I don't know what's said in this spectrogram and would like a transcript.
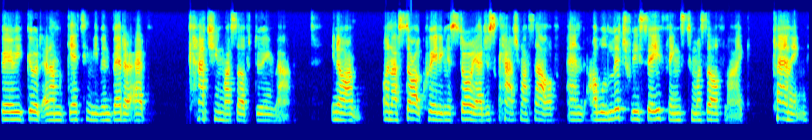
very good and I'm getting even better at catching myself doing that. You know, I'm, when I start creating a story, I just catch myself and I will literally say things to myself like planning,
